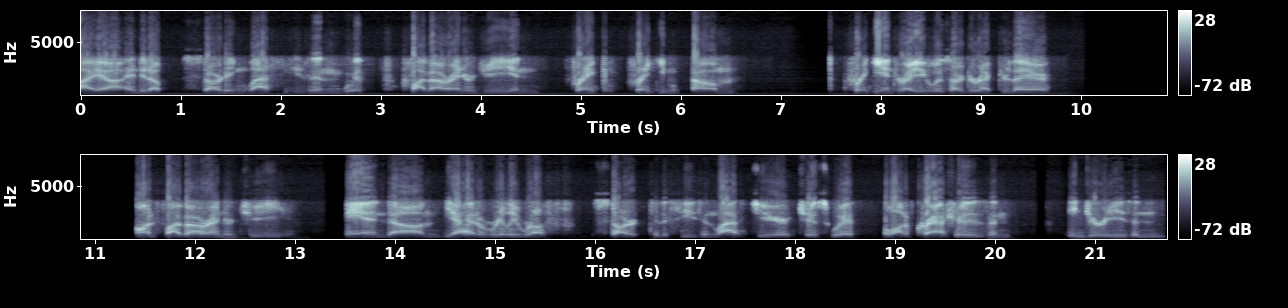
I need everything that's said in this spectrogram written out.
I uh, ended up starting last season with Five Hour Energy and Frank Frankie um, Frankie Andreu was our director there on Five Hour Energy, and um, yeah, I had a really rough start to the season last year, just with a lot of crashes and injuries and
